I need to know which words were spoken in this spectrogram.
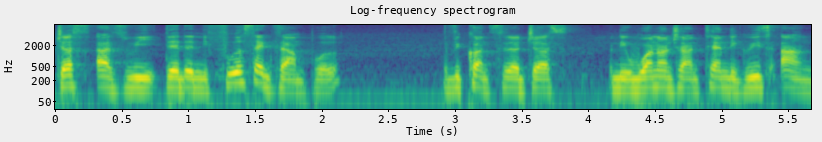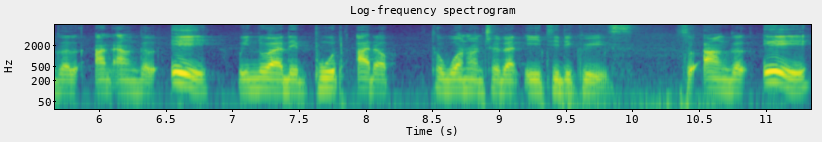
Just as we did in the first example, if we consider just the 110 degrees angle and angle A, we know that they both add up to 180 degrees. So angle A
